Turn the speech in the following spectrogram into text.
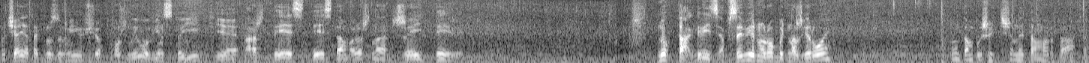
Хоча я так розумію, що можливо він стоїть е, аж десь, десь там аж на J9. Ну так, дивіться, все вірно робить наш герой. Вон там пишуть, що не та марта, так,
